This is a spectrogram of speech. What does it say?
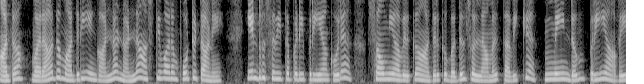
அதான் வராத மாதிரி எங்க அண்ணா நன்னா அஸ்திவாரம் போட்டுட்டானே என்று சிரித்தபடி பிரியா கூற சௌமியாவிற்கு அதற்கு பதில் சொல்லாமல் தவிக்க மீண்டும் பிரியாவே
